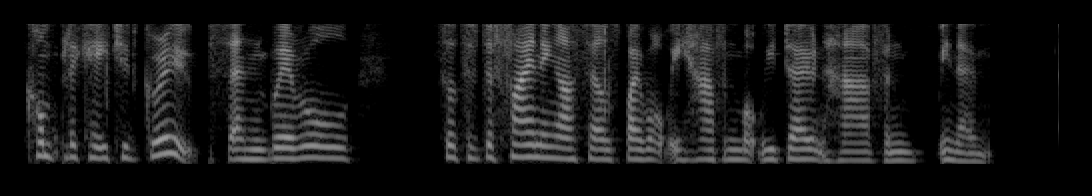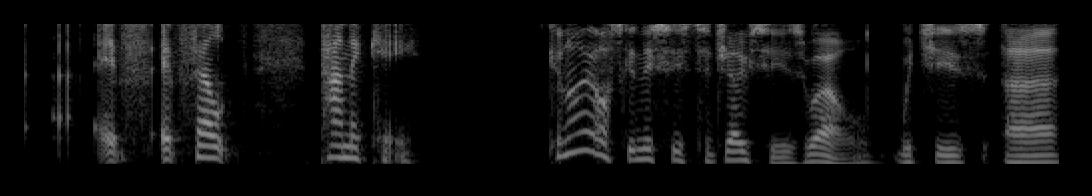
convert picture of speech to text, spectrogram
complicated groups, and we're all sort of defining ourselves by what we have and what we don't have, and you know, it it felt panicky. Can I ask, and this is to Josie as well, which is, uh,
